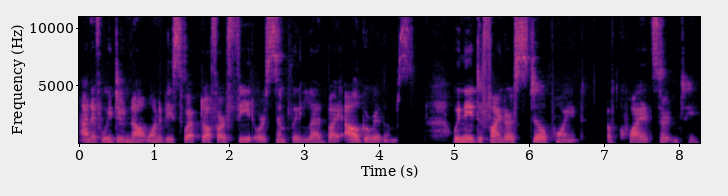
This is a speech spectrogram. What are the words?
and if we do not want to be swept off our feet or simply led by algorithms, we need to find our still point of quiet certainty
